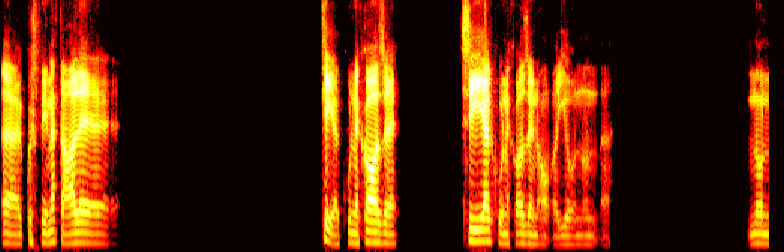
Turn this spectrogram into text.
Ehm, questo di Natale Sì, alcune cose sì, alcune cose no. Io non non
